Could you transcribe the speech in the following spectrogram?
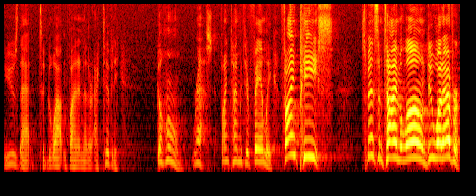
use that to go out and find another activity. Go home, rest, find time with your family, find peace, spend some time alone, do whatever.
